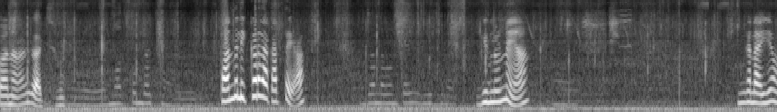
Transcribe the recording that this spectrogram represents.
వన్ మొత్తం వచ్చినాయి. పందులు ఇక్కడ దాకా వస్తాయా. గిన్నెలు ఉన్నాయా? ఇంకా నయ్యం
